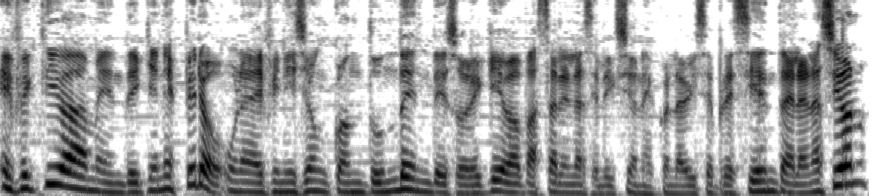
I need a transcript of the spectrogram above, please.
Efectivamente, quien esperó una definición contundente sobre qué va a pasar en las elecciones con la vicepresidenta de la Nación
